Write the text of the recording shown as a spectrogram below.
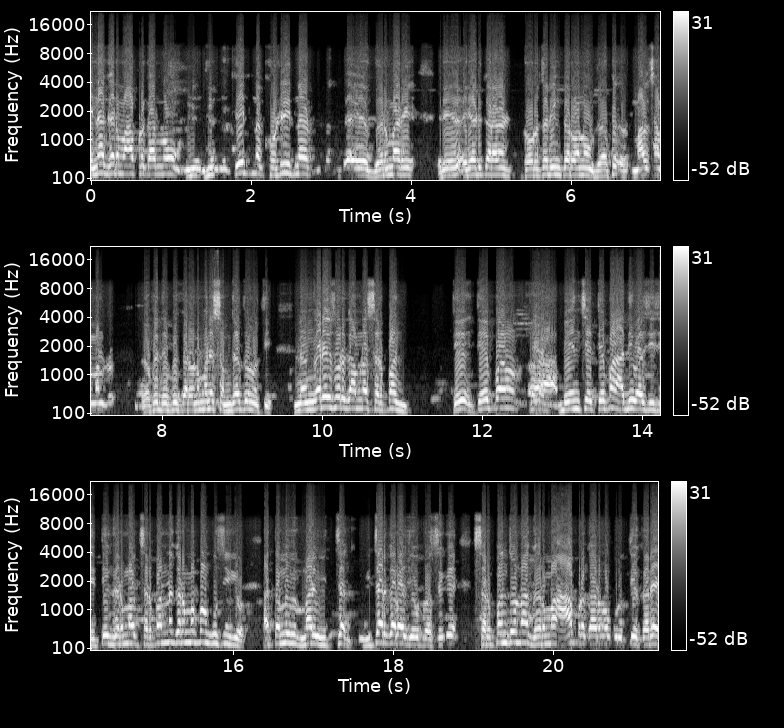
એના ઘરમાં આ પ્રકારનું કઈ રીતના ખોટી રીતના ઘરમાં રેડ કરવાનું ટોર્ચરિંગ કરવાનું માલ સામાન રફે દફે કરવાનું મને સમજાતું નથી. નંગારેશ્વર ગામના સરપંચ, તે તે પણ બેન છે, તે પણ આદિવાસી છે, તે ઘરમાં, સરપંચના ઘરમાં પણ ઘૂસી ગયો. આ તમે મારે વિચાર વિચાર કરવા જેવો પ્રશ્ન કે સરપંચોના ઘરમાં આ પ્રકારનું કૃત્ય કરે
